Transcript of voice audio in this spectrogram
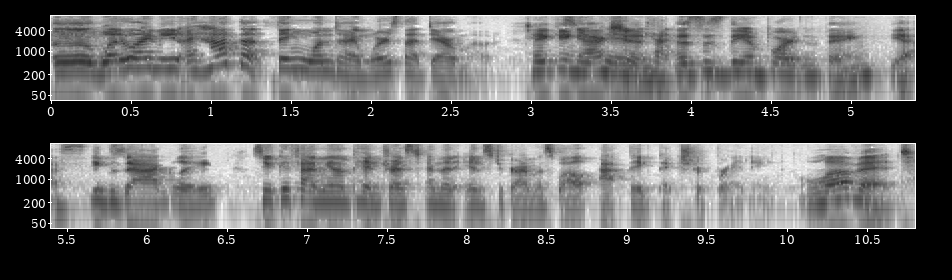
Uh, what do I need? I had that thing one time. Where's that download? Taking So you can action. this is the important thing. Yes. Exactly. So you can find me on Pinterest and then Instagram as well at Big Picture Branding. Love it.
